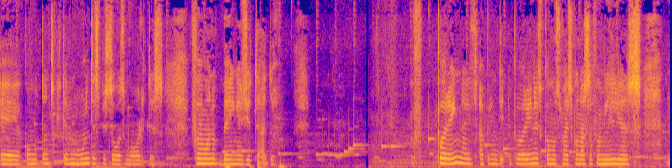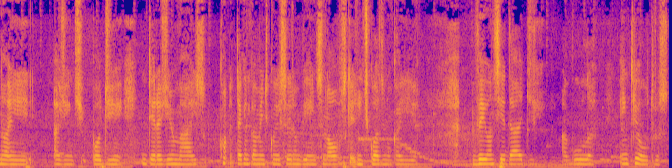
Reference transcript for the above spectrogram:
é, como tanto que teve muitas pessoas mortas. Foi um ano bem agitado. Porém, nós aprende, porém nós ficamos mais com nossas famílias, nós, a gente pode interagir mais, tecnicamente conhecer ambientes novos que a gente quase não caía. Veio ansiedade, a gula, entre outros.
